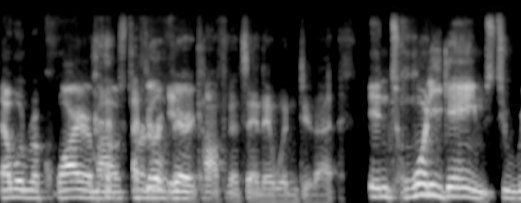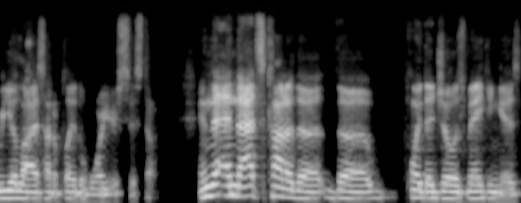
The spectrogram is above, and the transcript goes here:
that would require Miles I Turner feel in- very confident saying they wouldn't do that. in 20 games to realize how to play the Warriors system. And, th- and that's kind of the the point that Joe is making is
